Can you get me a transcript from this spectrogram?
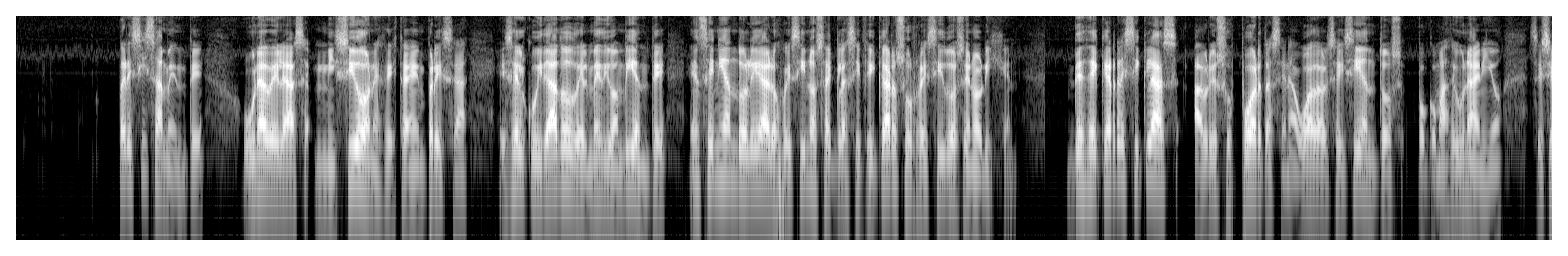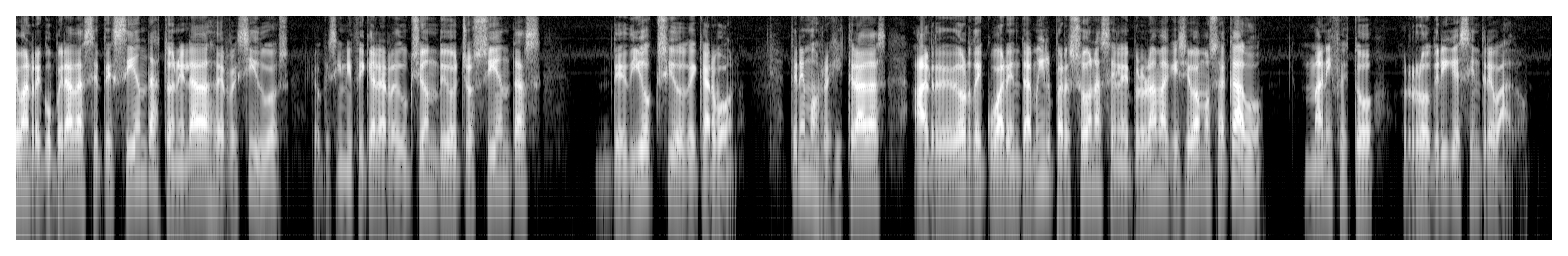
Precisamente, una de las misiones de esta empresa es el cuidado del medio ambiente, enseñándole a los vecinos a clasificar sus residuos en origen. Desde que Reciclas abrió sus puertas en Aguado al 600, poco más de un año, se llevan recuperadas 700 toneladas de residuos, lo que significa la reducción de 800 de dióxido de carbono. Tenemos registradas alrededor de 40.000 personas en el programa que llevamos a cabo, manifestó Rodríguez Intrebado.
